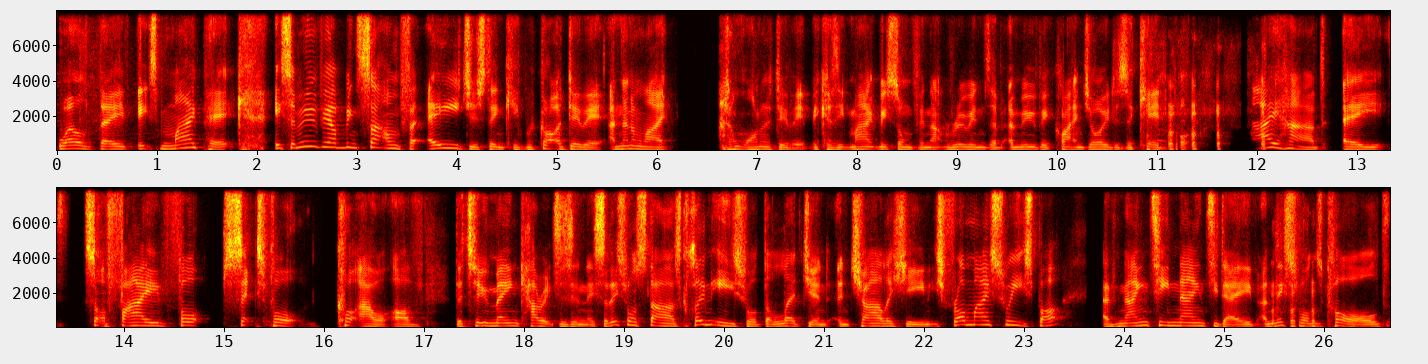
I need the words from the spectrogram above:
Well, Dave, it's my pick. It's a movie I've been sat on for ages thinking we've got to do it. And then I'm like, I don't want to do it because it might be something that ruins a, a movie I quite enjoyed as a kid. But I had a sort of five foot, six foot cutout of the two main characters in this. So this one stars Clint Eastwood, the legend, and Charlie Sheen. It's from my sweet spot of 1990, Dave, and this one's called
